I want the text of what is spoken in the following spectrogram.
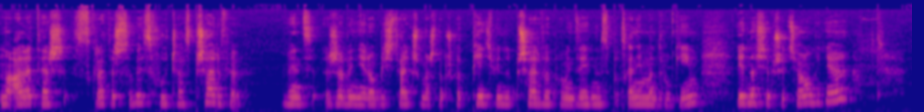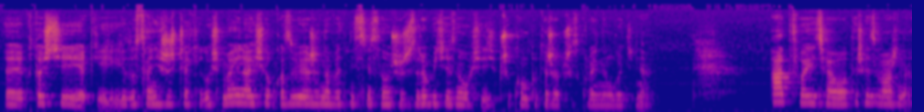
no ale też skracasz sobie swój czas przerwy. Więc żeby nie robić tak, że masz na przykład 5 minut przerwy pomiędzy jednym spotkaniem a drugim, jedno się przeciągnie, ktoś ci, jak, dostaniesz jeszcze jakiegoś maila i się okazuje, że nawet nic nie zdążysz zrobić i znowu siedzi przy komputerze przez kolejną godzinę. A Twoje ciało też jest ważne.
